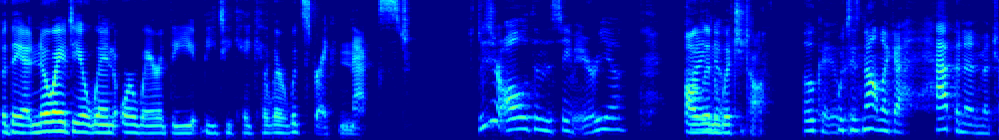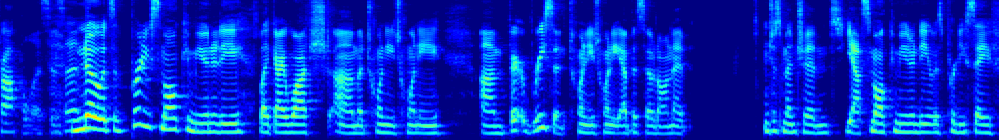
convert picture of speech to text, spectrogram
but they had no idea when or where the BTK killer would strike next. These are all within the same area. All in of. Wichita. Okay. okay. Which is not like a happening metropolis, is it? No, it's a pretty small community. Like I watched um, a 2020, um, very recent 2020 episode on it. And just mentioned, yeah, small community. It was pretty safe.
